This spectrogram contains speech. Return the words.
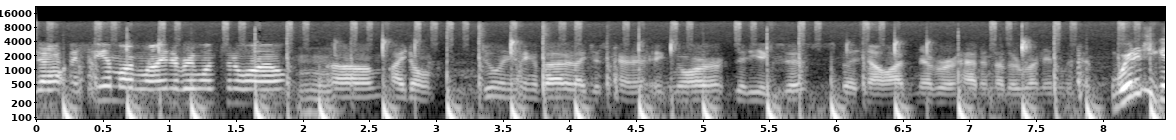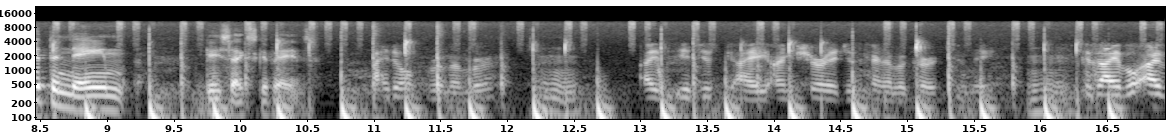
No, I see him online every once in a while. Mhm. Um, I don't do anything about it. I just kind of ignore that he exists. But no, I've never had another run-in with him. Where did you get the name Gay Sexcapades? I don't remember. hmm I it just I I'm sure it just kind of occurred to me. Because I've, I've,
